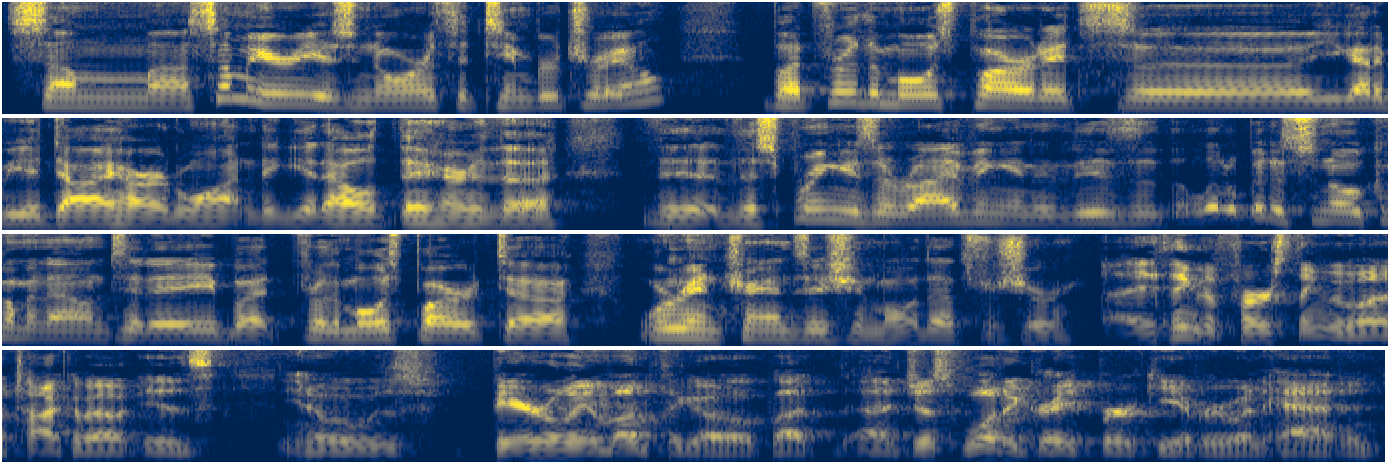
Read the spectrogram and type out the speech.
some uh, some areas north of Timber Trail. But for the most part, it's uh, you got to be a diehard wanting to get out there. The, the the spring is arriving, and it is a little bit of snow coming down today. But for the most part, uh, we're in transition mode. That's for sure. I think the first thing we want to talk about is you know it was barely a month ago, but uh, just what a great Birkie everyone had. And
